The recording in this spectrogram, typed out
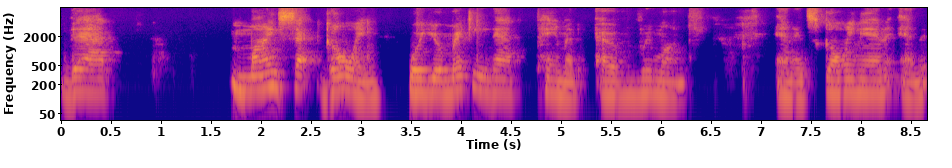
that mindset going where you're making that payment every month and it's going in and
